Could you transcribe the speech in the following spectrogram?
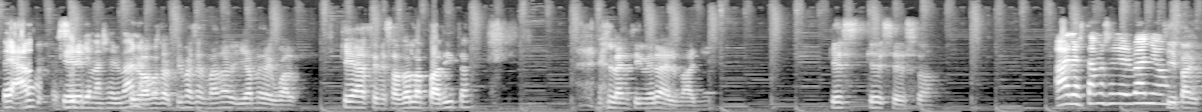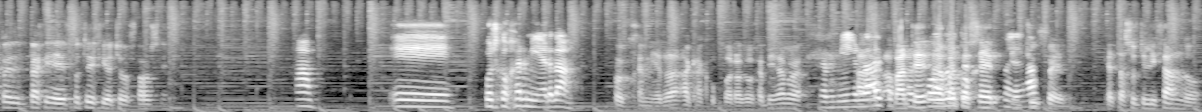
Pero vamos, ¿Qué? sí, primas hermanas. Pero vamos a ver, primas hermanas y ya me da igual. ¿Qué hacen esas dos lamparitas en la encimera del baño? ¿Qué es, qué es eso? Ah, ¿ya estamos en el baño? Sí, pa- pa- pa- eh, foto 18, por favor, sí. Ah, eh, pues coger mierda. Pues coger mierda a casco porro, coger mierda. porque- a- aparte, polvo aparte de ser enchufe que estás utilizando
